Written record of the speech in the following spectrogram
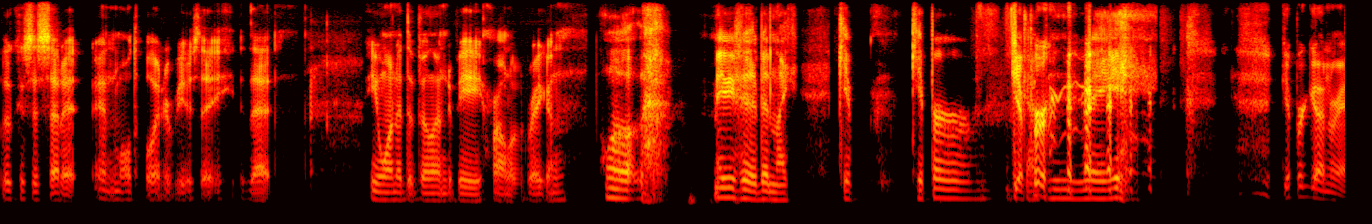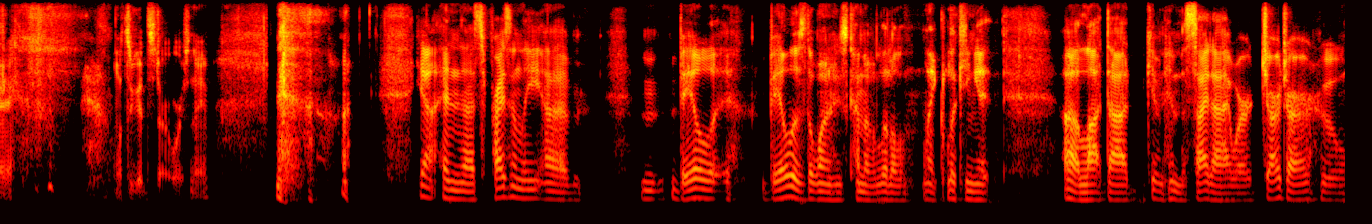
Lucas has said it in multiple interviews that that he wanted the villain to be Ronald Reagan. Well, maybe if it had been like Gip, Gipper, Gipper. Ray. Gipper Gunray. What's a good Star Wars name? yeah, and uh, surprisingly, um, M- Bail Bail is the one who's kind of a little like looking at uh, Lot Dodd, giving him the side eye, where Jar Jar, who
